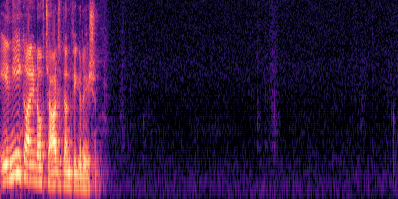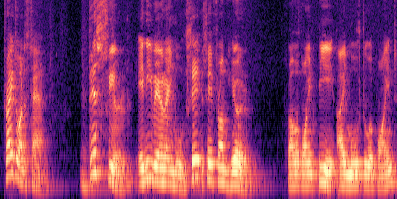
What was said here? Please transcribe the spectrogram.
any kind of charge configuration? Try to understand this sphere anywhere I move, say, say from here, from a point P, I move to a point,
